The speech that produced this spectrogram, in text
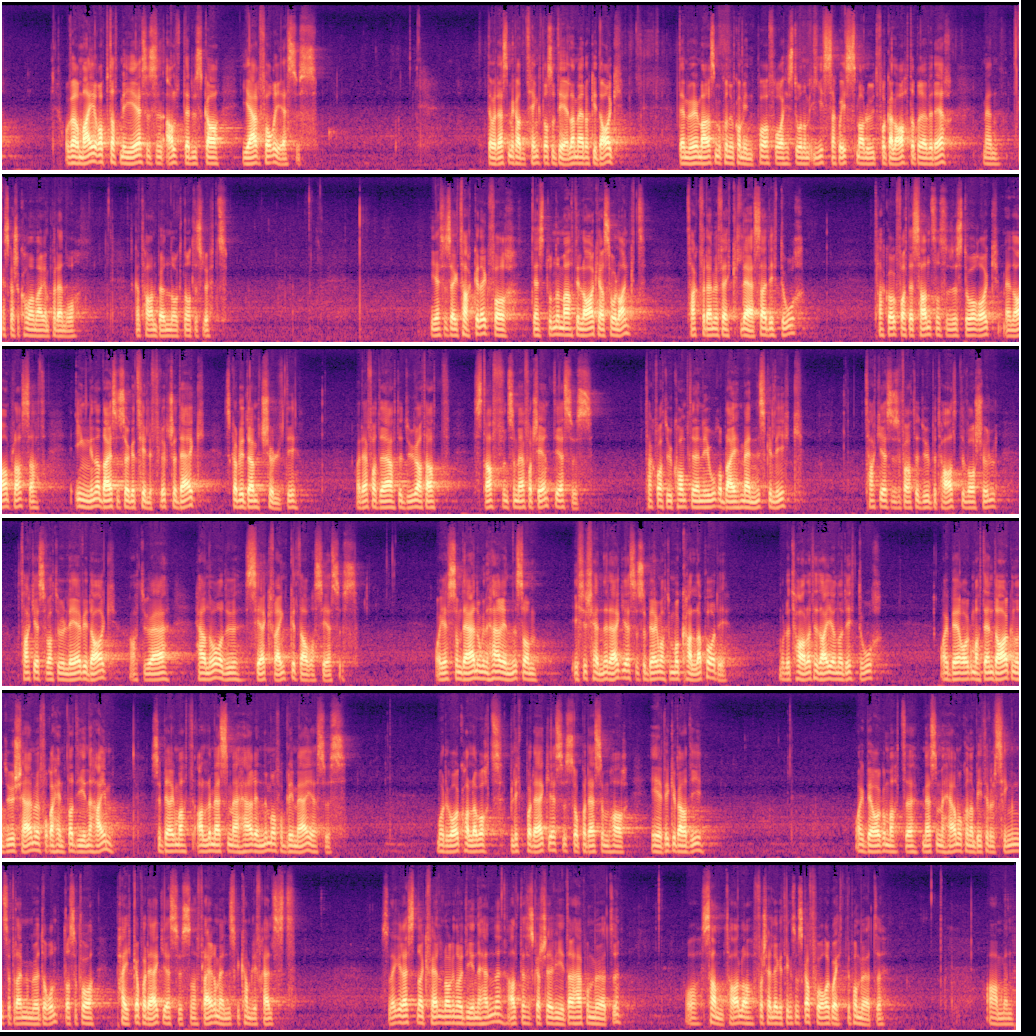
Og være mer opptatt med Jesus enn alt det du skal gjøre for Jesus. Det var det som jeg hadde tenkt å dele med dere i dag. Det er mye mer som vi kunne komme inn på fra historien om Isak og Ismael ut fra Galaterbrevet der. Men jeg skal ikke komme mer inn på det nå. Jeg kan ta en bønn nå til slutt. Jesus, jeg takker deg for den stunden vi har hatt i lag her så langt. Takk for det vi fikk lese i ditt ord. Takk også for at det er sant, sånn som det står med en annen plass, at ingen av de som søker tilflukt hos deg, skal bli dømt skyldig. Og Det er for at du har tatt straffen som er fortjent, Jesus. Takk for at du kom til denne jorda og ble menneskelik. Takk, Jesus, for at du betalte vår skyld. Takk, Jesus, for at du lever i dag, og at du er her nå, og du ser hver enkelt av oss, Jesus. Og Jesus, Om det er noen her inne som ikke kjenner deg, Jesus, så ber jeg om at du må kalle på dem må du tale til dem gjennom ditt ord. Og Jeg ber også om at den dagen når du kommer for å hente dine hjem, så ber jeg om at alle vi som er her inne, må få bli med Jesus. Må du òg holde vårt blikk på deg, Jesus, og på det som har evig verdi. Og Jeg ber også om at eh, vi som er her, må kunne bli til velsignelse for de vi møter rundt og få peke på deg, Jesus, sånn at flere mennesker kan bli frelst. Så legger resten av kvelden også i dine hender, alt det som skal skje videre her på møtet og samtaler forskjellige ting som skal foregå etterpå møtet. Amen.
